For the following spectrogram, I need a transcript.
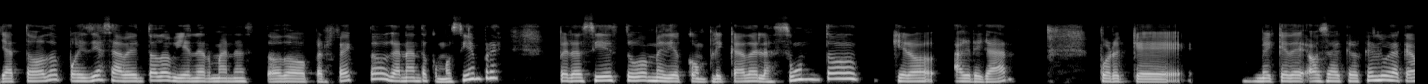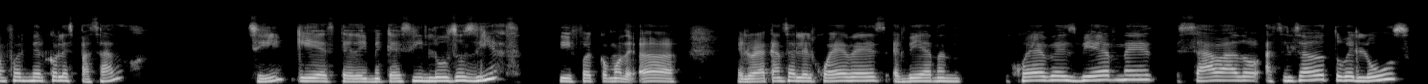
ya todo, pues ya saben, todo bien, hermanas, todo perfecto, ganando como siempre, pero sí estuvo medio complicado el asunto, quiero agregar, porque me quedé, o sea, creo que el huracán fue el miércoles pasado, sí, y este de, me quedé sin luz dos días, y fue como de, ah, el huracán salió el jueves, el viernes, jueves, viernes, sábado, hasta el sábado tuve luz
